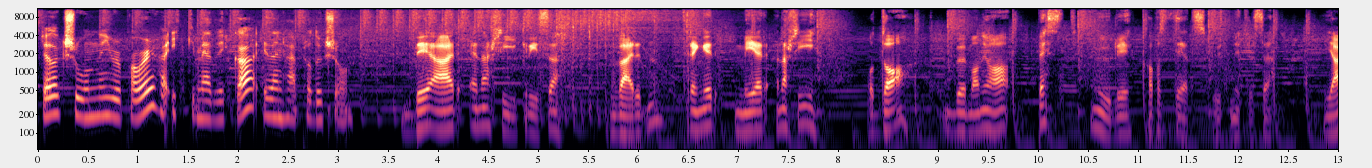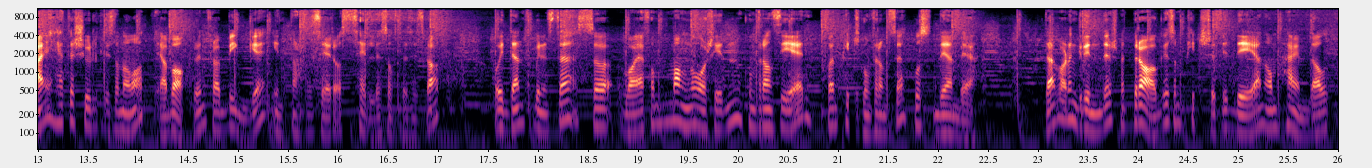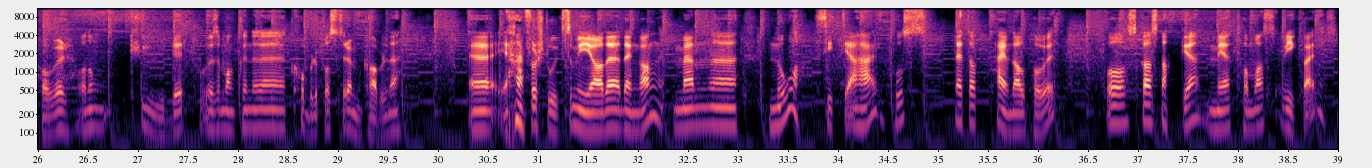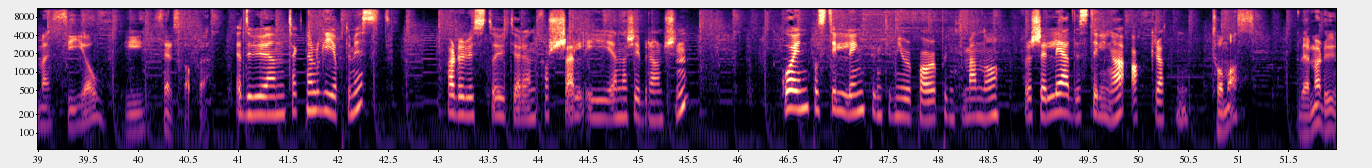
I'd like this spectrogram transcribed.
Redaksjonen i Europower har ikke medvirka i denne produksjonen. Det er energikrise. Verden trenger mer energi. Og da bør man jo ha best mulig kapasitetsutnyttelse. Jeg heter Skjul Kristian Aamodt. Jeg har bakgrunn fra å bygge, internasjonalisere og selge software-selskap. Og i den forbindelse så var jeg for mange år siden konferansier på en pitchekonferanse hos DNB. Der var det en gründer som het Brage som pitchet ideen om Heimdal Power og noen kuler som man kunne koble på strømkablene. Eh, jeg forsto ikke så mye av det den gang, men eh, nå sitter jeg her hos nettopp Heimdal Power og skal snakke med Thomas Vikberg, som er CEO i selskapet. Er du en teknologioptimist? Har du lyst til å utgjøre en forskjell i energibransjen? Gå inn på stilling.neuropower.no for å se ledige stillinger akkurat nå. Thomas, hvem er du?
